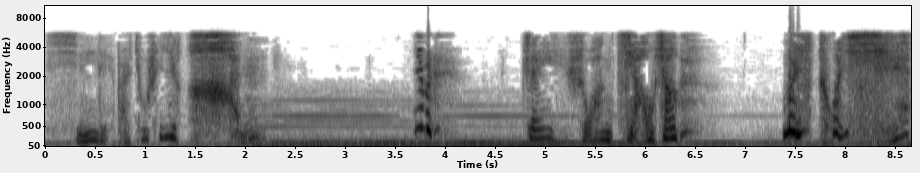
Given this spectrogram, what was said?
心里边就是一寒，因为这双脚上没穿鞋。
